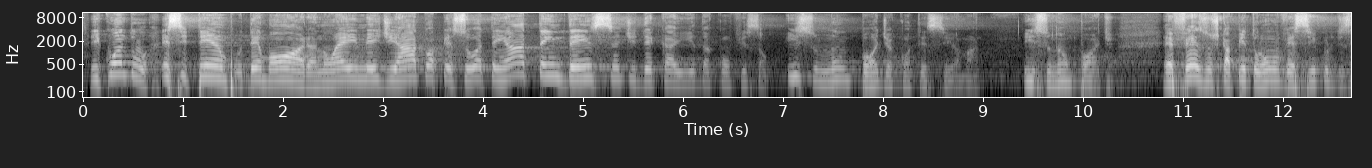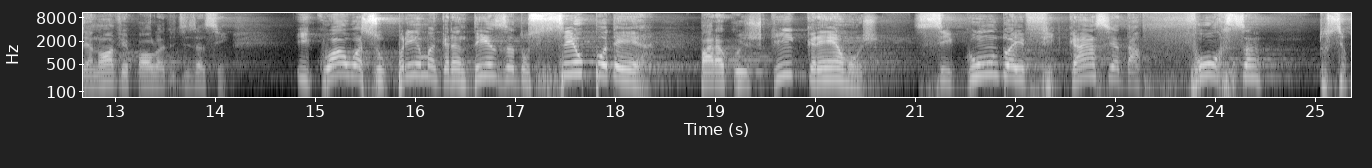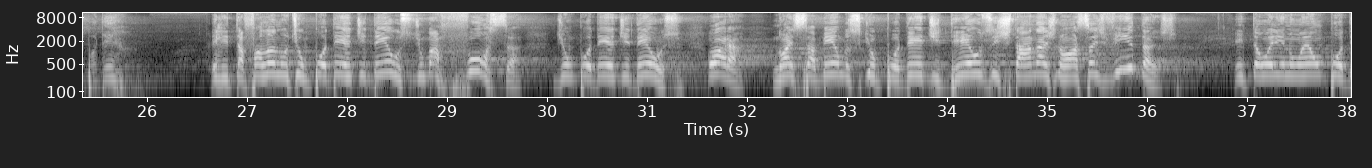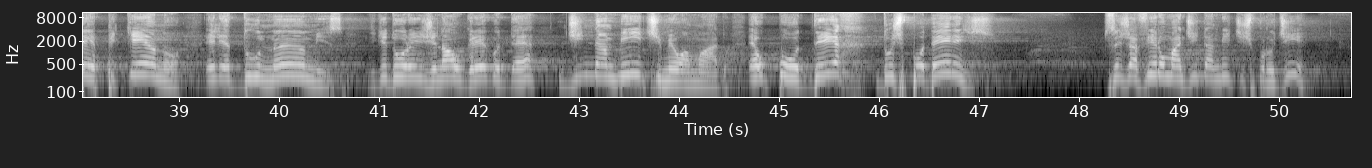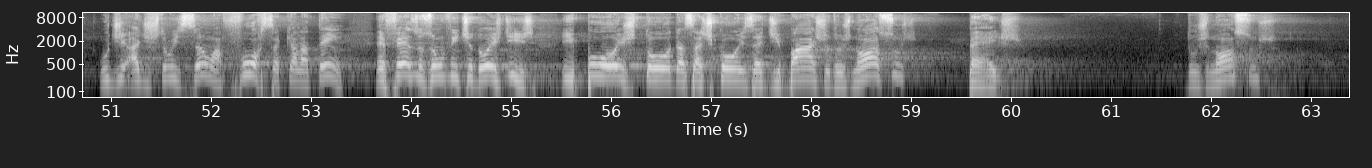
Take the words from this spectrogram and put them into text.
E quando esse tempo demora, não é imediato, a pessoa tem a tendência de decair da confissão. Isso não pode acontecer, amado. Isso não pode. Efésios capítulo 1, versículo 19, Paulo diz assim: E qual a suprema grandeza do seu poder para os que cremos, segundo a eficácia da força do seu poder. Ele está falando de um poder de Deus, de uma força de um poder de Deus. Ora, nós sabemos que o poder de Deus está nas nossas vidas. Então ele não é um poder pequeno, ele é dunamis, que do original grego é dinamite, meu amado. É o poder dos poderes. Vocês já viram uma dinamite explodir? A destruição, a força que ela tem. Efésios 1, 22 diz: E pôs todas as coisas debaixo dos nossos pés. Dos nossos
